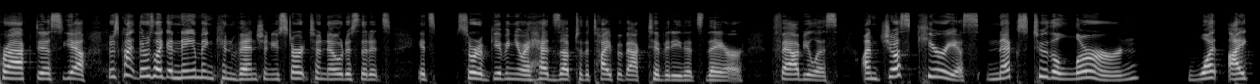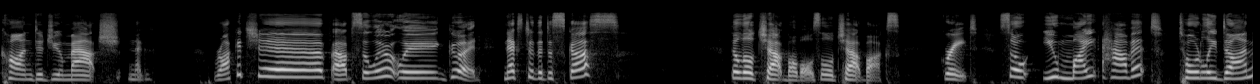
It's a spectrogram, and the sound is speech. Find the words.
Practice, yeah. There's kind, there's like a naming convention. You start to notice that it's it's sort of giving you a heads up to the type of activity that's there. Fabulous. I'm just curious. Next to the learn, what icon did you match? Rocket ship, absolutely. Good. Next to the discuss, the little chat bubbles, the little chat box. Great. So you might have it totally done.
